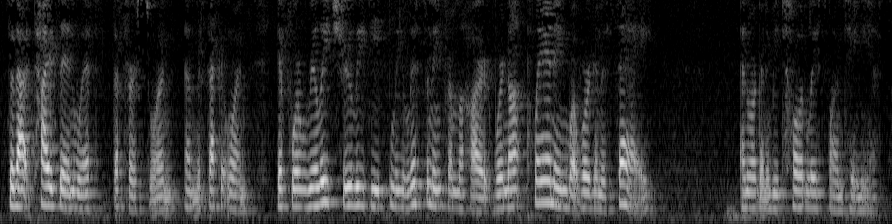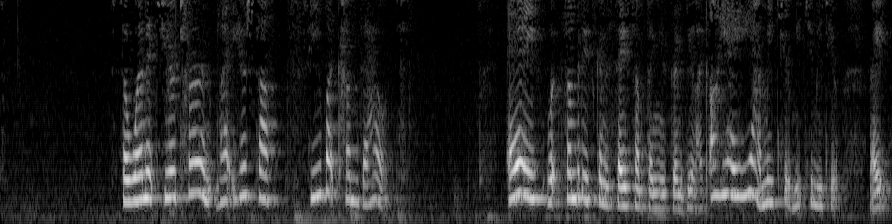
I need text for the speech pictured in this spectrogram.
So that ties in with the first one and the second one. If we're really truly deeply listening from the heart, we're not planning what we're going to say, and we're going to be totally spontaneous. So when it's your turn, let yourself see what comes out. A, what somebody's going to say something, you're going to be like, oh yeah, yeah, yeah, me too, me too, me too, right?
